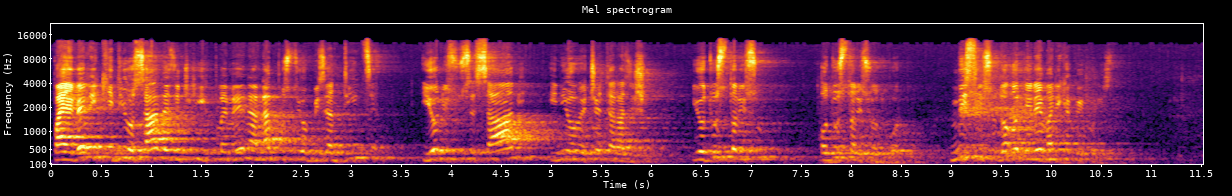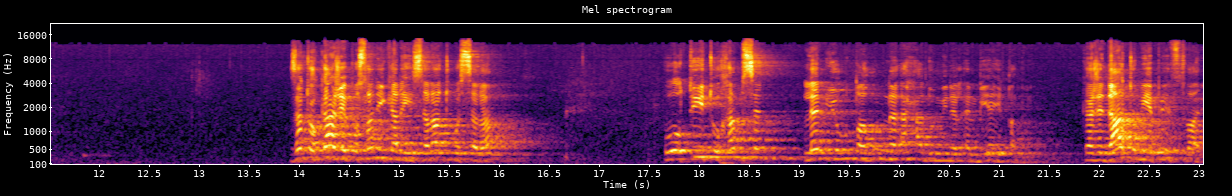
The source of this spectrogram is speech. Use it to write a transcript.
Pa je veliki dio savezničkih plemena napustio Bizantince i oni su se sami i njihove čete razišli. I odustali su, odustali su od borbe. Misli su da od nje nema nikakve koriste. Zato kaže poslanik alaihi salatu wassalam Utitu hamsen lem yu'tahunna ahadu min al anbiya qabli. Kaže dato mi je pet stvari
